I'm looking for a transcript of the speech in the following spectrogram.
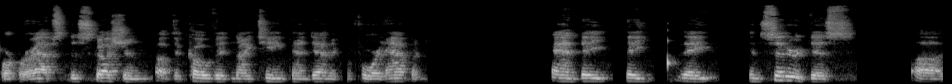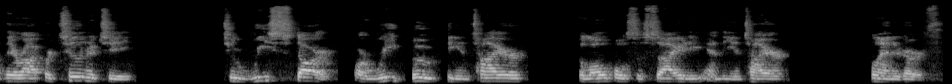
or perhaps discussion of the COVID 19 pandemic before it happened. And they, they, they considered this uh, their opportunity to restart or reboot the entire global society and the entire planet Earth.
